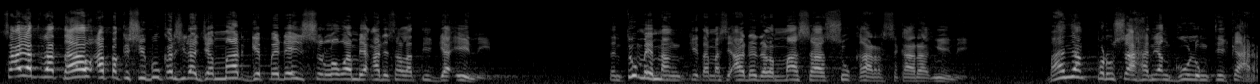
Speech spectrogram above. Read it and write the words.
Saya tidak tahu apa kesibukan sidang jemaat GPD Selowam yang ada salah tiga ini. Tentu memang kita masih ada dalam masa sukar sekarang ini. Banyak perusahaan yang gulung tikar.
